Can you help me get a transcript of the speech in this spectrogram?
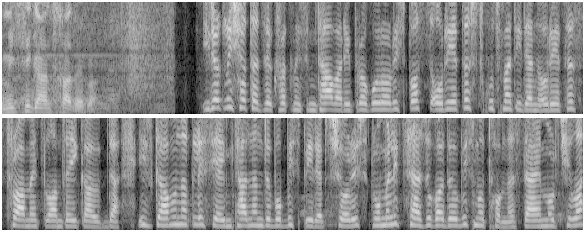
მისი განცხადება. ირაკლი შოთაძე ქვეყნის მთავარი პროკურორის პოსტს 2015-დან 2018 წლამდე იკავებდა. ის გამონაკლისია იმ თანამდებობის პირებს შორის, რომელიც საზოგადოების მოთხოვნას დაემორჩილა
